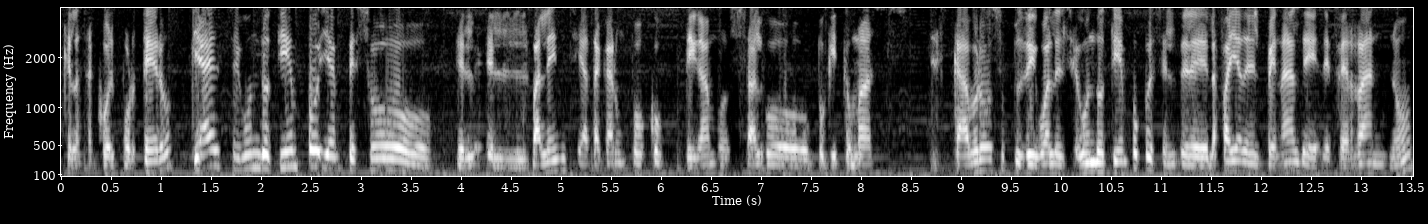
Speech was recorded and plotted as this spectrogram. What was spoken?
que la sacó el portero. Ya el segundo tiempo ya empezó el, Valencia a atacar un poco, digamos, algo un poquito más escabroso, pues igual el segundo tiempo, pues el, la falla del penal de, de, Ferran, ¿no?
